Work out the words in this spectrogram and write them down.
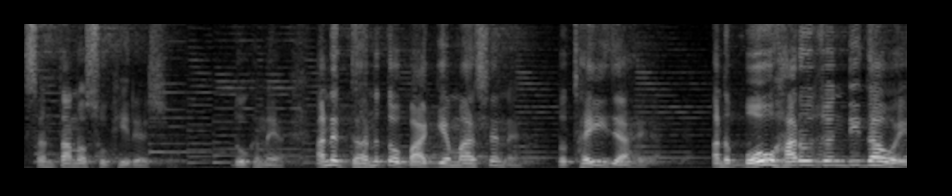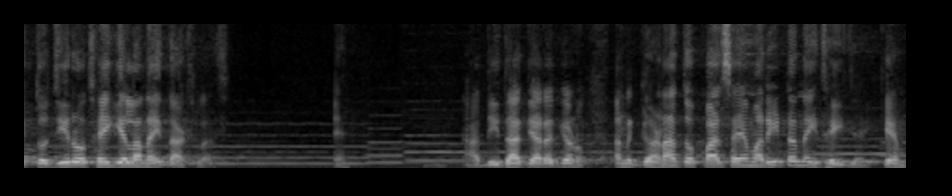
સંતાનો સુખી રહેશે, દુઃખ નહીં. અને ધન તો ભાગ્યમાં છે ને, તો થઈ જાય અને બહુ સારું જોઈને દીધા હોય, તો જીરો થઈ ગયેલા નહીં દાખલા છે. આ દીધા ત્યારે જ ગણો. અને ઘણા તો પાછા એમાં રિટર્ન થઈ જાય. કેમ?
